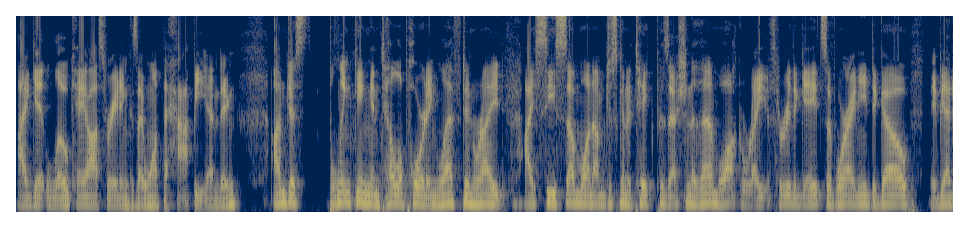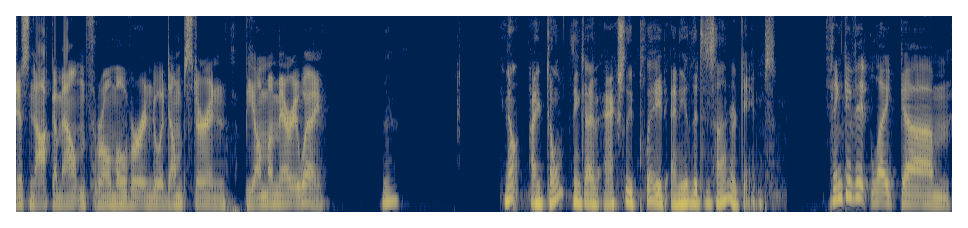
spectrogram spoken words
I get low chaos rating because I want the happy ending. I'm just blinking and teleporting left and right. I see someone, I'm just gonna take possession of them, walk right through the gates of where I need to go. Maybe I just knock them out and throw them over into a dumpster and be on my merry way. You know, I don't think I've actually played any of the Dishonored games. Think of it like um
